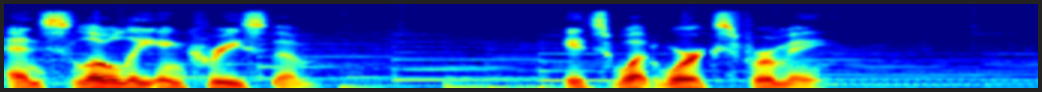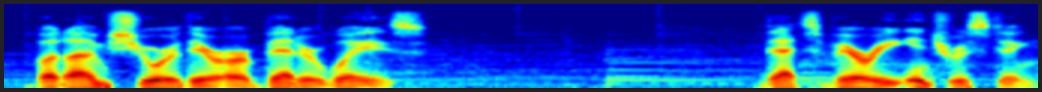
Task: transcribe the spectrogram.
And slowly increase them. It's what works for me. But I'm sure there are better ways. That's very interesting.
